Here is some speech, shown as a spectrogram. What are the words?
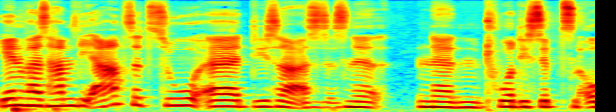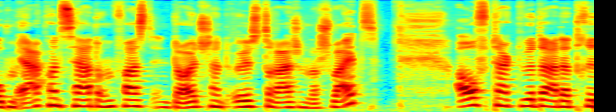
Jedenfalls haben die Ärzte zu äh, dieser, also es ist eine eine Tour, die 17 Open-Air-Konzerte umfasst in Deutschland, Österreich und der Schweiz. Auftakt wird da der 3.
